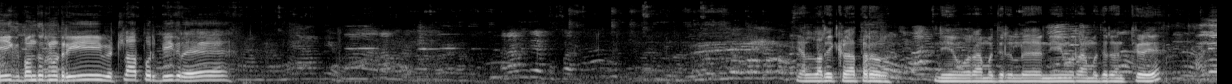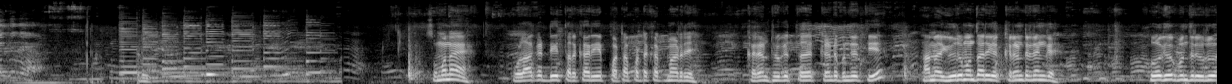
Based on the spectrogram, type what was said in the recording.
ಈಗ ಬಂದ್ರು ನೋಡ್ರಿ ವಿಟ್ಲಾಪುರ ಬೀಗ್ರೆ ಎಲ್ಲರಿಗೆ ಕೇಳತ್ತಾರ ಅವರು. ನೀವು ರಾಮದಿರಲ್ಲ ನೀವು ರಾಮದಿರ ಅಂತೇಳಿ. ಸುಮ್ಮನೆ ಉಳ್ಳಾಗಡ್ಡಿ, ತರಕಾರಿ ಪಟ ಪಟ ಕಟ್ ಮಾಡ್ರಿ. ಕರೆಂಟ್ ಹೋಗಿತ್ತ ಕರೆಂಟ್ ಬಂದೈತಿ. ಆಮ್ಯಾಗ ಇವ್ರು ಬಂದಾರ ಈಗ ಕರೆಂಟ್ ನಂಗೆ ಹೋಗಿ ಹೋಗಿ ಬಂದ್ರಿ ಇವರು.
